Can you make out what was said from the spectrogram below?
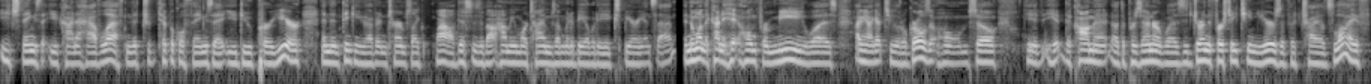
each things that you kind of have left and the typical things that you do per year and then thinking of it in terms like wow this is about how many more times i'm going to be able to experience that and the one that kind of hit home for me was i mean i got two little girls at home so he had, he had, the comment of the presenter was during the first 18 years of a child's life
